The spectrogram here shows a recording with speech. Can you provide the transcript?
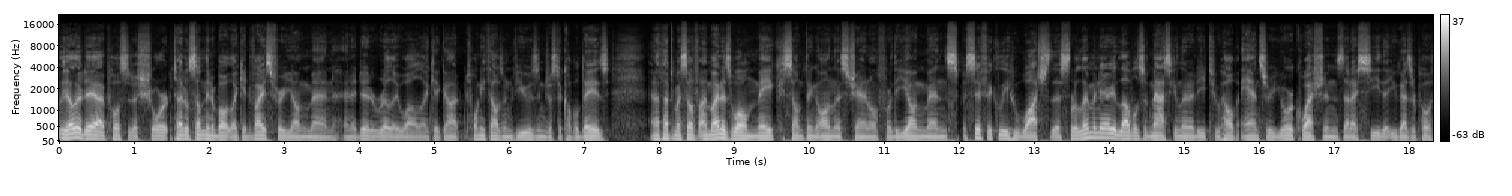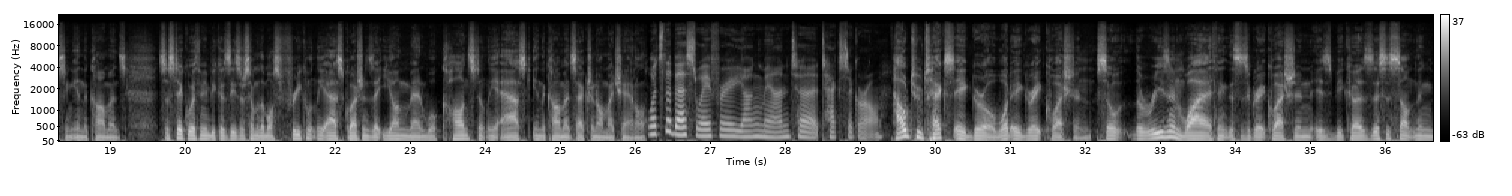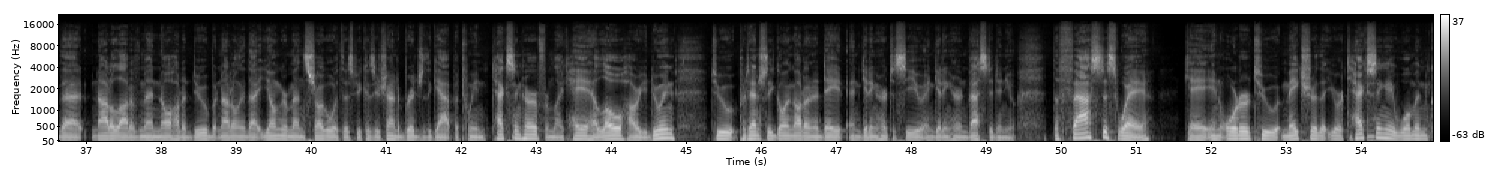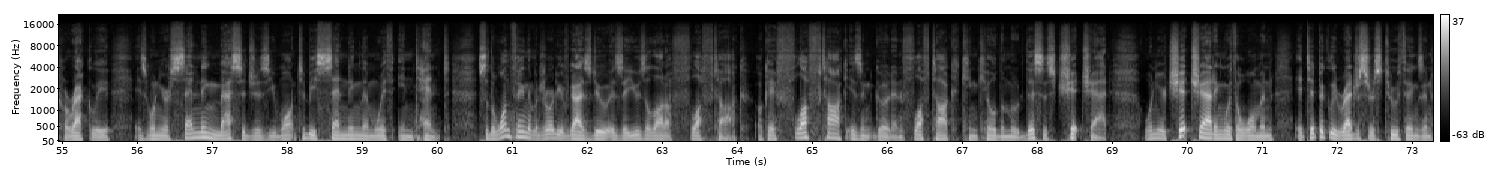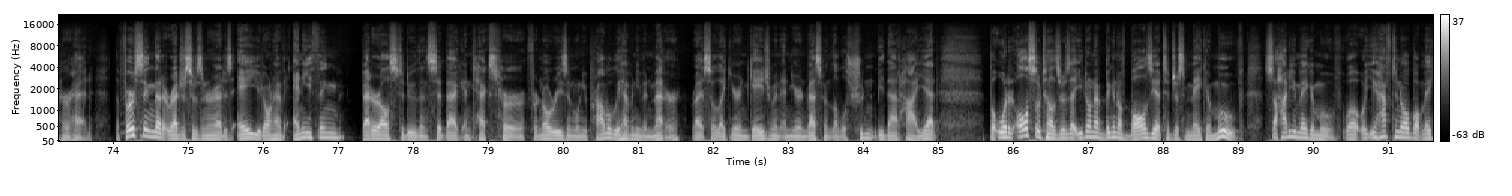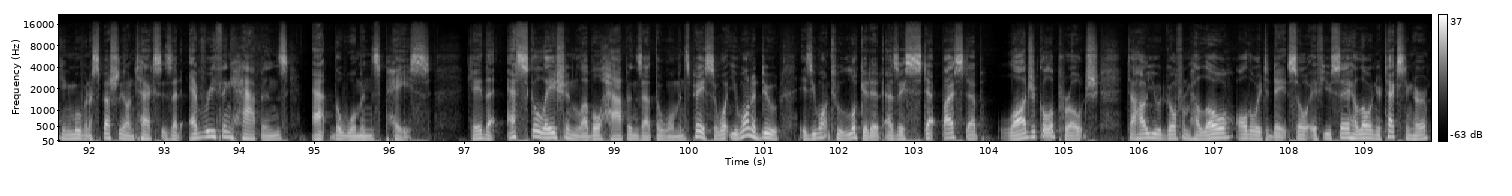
The other day I posted a short titled something about like advice for young men and it did really well. Like it got 20,000 views in just a couple days. And I thought to myself, I might as well make something on this channel for the young men specifically who watch this preliminary levels of masculinity to help answer your questions that I see that you guys are posting in the comments. So stick with me because these are some of the most frequently asked questions that young men will constantly ask in the comment section on my channel. What's the best way for a young man to text a girl? How to text a girl? What a great question. So, the reason why I think this is a great question is because this is something that not a lot of men know how to do, but not only that, younger men struggle with this because you're trying to bridge the gap between texting her from like, hey, hello, how are you doing? to potentially going out on a date and getting her to see you and getting her invested in you. The fastest way okay, in order to make sure that you're texting a woman correctly is when you're sending messages, you want to be sending them with intent. So the one thing that majority of guys do is they use a lot of fluff talk. Okay, fluff talk isn't good and fluff talk can kill the mood. This is chit chat. When you're chit chatting with a woman, it typically registers two things in her head. The first thing that it registers in her head is A, you don't have anything better else to do than sit back and text her for no reason when you probably haven't even met her, right? So, like, your engagement and your investment level shouldn't be that high yet. But what it also tells her is that you don't have big enough balls yet to just make a move. So, how do you make a move? Well, what you have to know about making a move, and especially on text, is that everything happens at the woman's pace. Okay, the escalation level happens at the woman's pace. So, what you want to do is you want to look at it as a step by step logical approach to how you would go from hello all the way to date. So if you say hello and you're texting her,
